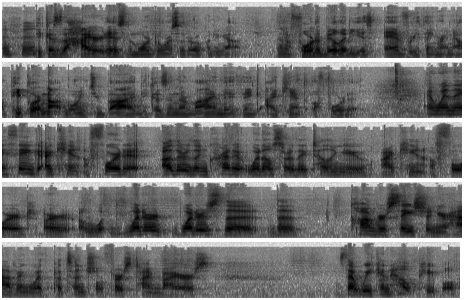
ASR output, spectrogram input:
mm-hmm. because the higher it is, the more doors that are opening up. And affordability is everything right now. People are not going to buy because in their mind they think, I can't afford it. And when they think I can't afford it, other than credit, what else are they telling you I can't afford? Or what, what are what is the the conversation you're having with potential first time buyers? Is that we can help people.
